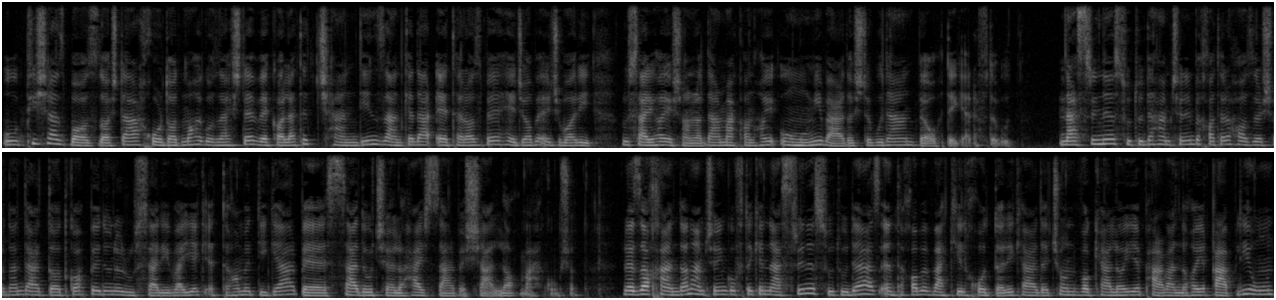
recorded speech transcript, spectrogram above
او پیش از بازداشت در خرداد ماه گذشته وکالت چندین زن که در اعتراض به هجاب اجباری روسریهایشان را در مکانهای عمومی برداشته بودند به عهده گرفته بود. نسرین ستوده همچنین به خاطر حاضر شدن در دادگاه بدون روسری و یک اتهام دیگر به 148 ضرب شلاق محکوم شد. رضا خندان همچنین گفته که نسرین ستوده از انتخاب وکیل خودداری کرده چون وکلای پرونده های قبلی اون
